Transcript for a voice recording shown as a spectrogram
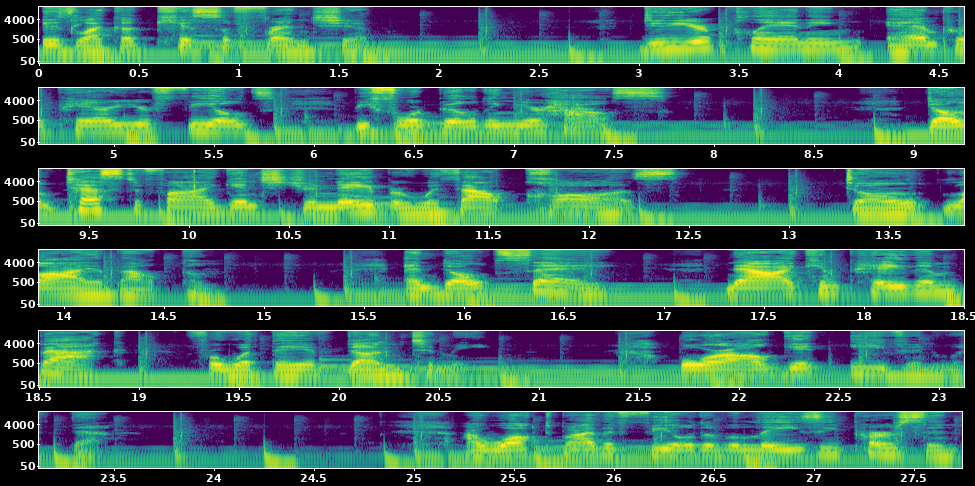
is like a kiss of friendship. Do your planning and prepare your fields before building your house. Don't testify against your neighbor without cause. Don't lie about them. And don't say, now I can pay them back for what they have done to me, or I'll get even with them. I walked by the field of a lazy person,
